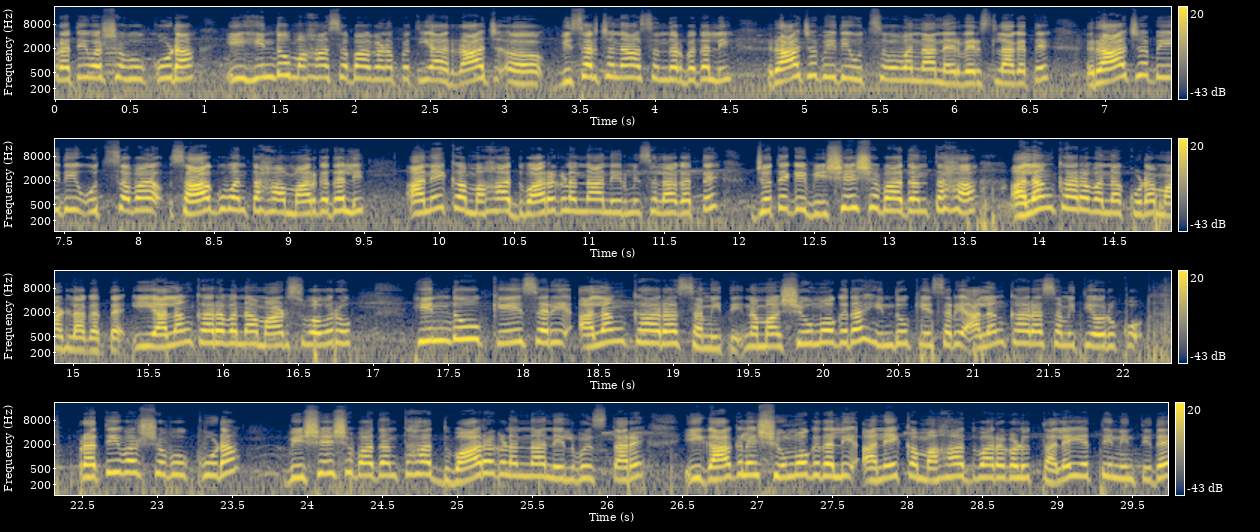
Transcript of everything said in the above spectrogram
ಪ್ರತಿ ವರ್ಷವೂ ಕೂಡ ಈ ಹಿಂದೂ ಮಹಾಸಭಾ ಗಣಪತಿಯ ರಾಜ ವಿಸರ್ಜನಾ ಸಂದರ್ಭದಲ್ಲಿ ರಾಜಬೀದಿ ಉತ್ಸವವನ್ನು ನೆರವೇರಿಸಲಾಗುತ್ತೆ. ರಾಜಬೀದಿ ಉತ್ಸವ ಸಾಗುವಂತಹ ಮಾರ್ಗದಲ್ಲಿ ಅನೇಕ ಮಹಾದ್ವಾರಗಳನ್ನು ನಿರ್ಮಿಸಲಾಗತ್ತೆ. ಜೊತೆಗೆ ವಿಶೇಷವಾದಂತಹ ಅಲಂಕಾರವನ್ನು ಕೂಡ ಮಾಡಲಾಗತ್ತೆ. ಈ ಅಲಂಕಾರವನ್ನು ಮಾಡಿಸುವವರು ಹಿಂದೂ ಕೇಸರಿ ಅಲಂಕಾರ ಸಮಿತಿ, ನಮ್ಮ ಶಿವಮೊಗ್ಗದ ಹಿಂದೂ ಕೇಸರಿ ಅಲಂಕಾರ ಸಮಿತಿಯವರು ಪ್ರತಿ ವರ್ಷವೂ ಕೂಡ ವಿಶೇಷವಾದಂತಹ ದ್ವಾರಗಳನ್ನು ನಿರ್ಮಿಸ್ತಾರೆ. ಈಗಾಗಲೇ ಶಿವಮೊಗ್ಗದಲ್ಲಿ ಅನೇಕ ಮಹಾದ್ವಾರಗಳು ತಲೆ ಎತ್ತಿ ನಿಂತಿದೆ.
